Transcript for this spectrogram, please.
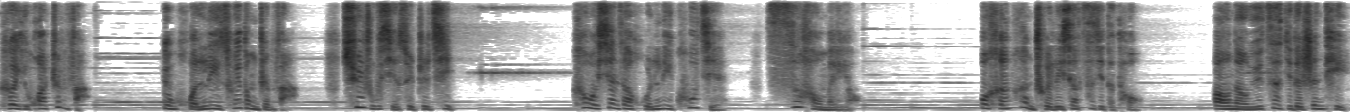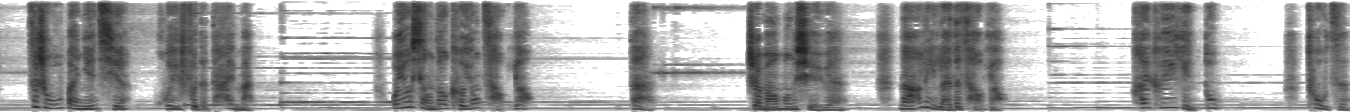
可以化阵法，用魂力催动阵法驱逐邪祟之气。可我现在魂力枯竭，丝毫没有。我狠狠捶了一下自己的头，懊恼于自己的身体在这五百年前恢复的太慢。我又想到可用草药，但这茫茫雪原哪里来的草药？还可以引渡兔子、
